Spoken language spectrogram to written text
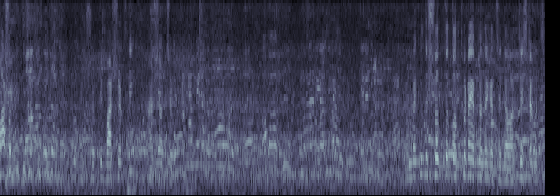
বাষট্টি তেষট্টি। একষট্টি বাষট্টি আর সাতষট্টি। আমরা কিন্তু সত্য তথ্যটাই আপনাদের কাছে দেওয়ার চেষ্টা করছি।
